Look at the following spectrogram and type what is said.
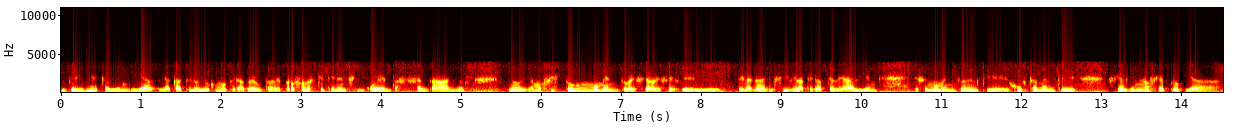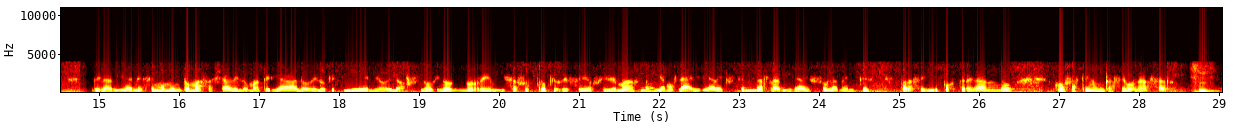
Y te diría que hoy en día, y acá te lo digo como terapeuta de personas que tienen 50, 60 años, ¿no? Digamos, es todo un momento ese a veces del, del análisis, de la terapia de alguien, es el momento en el que justamente si alguien no se apropia de la vida en ese momento más allá de lo material o de lo que tiene o de los, ¿no? si no, no revisa sus propios deseos y demás, ¿no? Digamos, la idea de extender la vida es solamente para seguir postergando cosas que nunca se van a hacer. Hmm.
